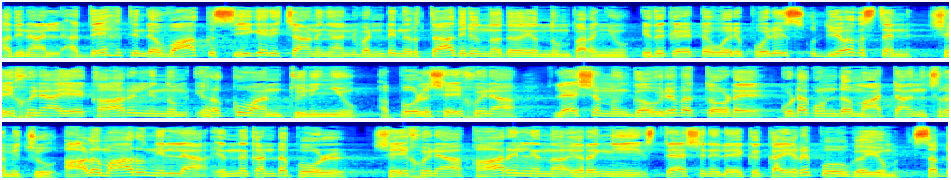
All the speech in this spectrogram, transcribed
അതിനാൽ അദ്ദേഹത്തിന്റെ വാക്ക് സ്വീകരിച്ചാണ് ഞാൻ വണ്ടി നിർത്താതിരുന്നത് എന്നും പറഞ്ഞു. ഇത് കേട്ട് ഒരു പോലീസ് ഉദ്യോഗസ്ഥൻ ഷെയ്ഖുനായെ കാറിൽ നിന്നും ഇറക്കുവാൻ തുനിഞ്ഞു. അപ്പോൾ ഷെയ്ഖുന ലേശം ഗൗരവത്തോടെ കുട കൊണ്ട് മാറ്റാൻ ശ്രമിച്ചു. ആൾ മാറുന്നില്ല എന്ന് കണ്ടപ്പോൾ ഷെയ്ഖുന കാറിൽ നിന്ന് ഇറങ്ങി സ്റ്റേഷനിലേക്ക് കയറിപ്പോവുകയും സബ്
